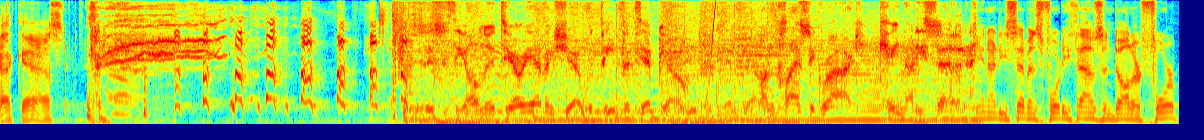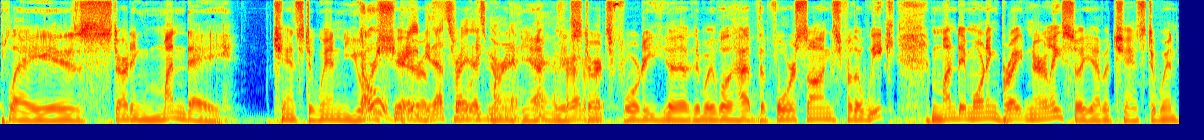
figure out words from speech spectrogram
I guess. This is the all new Terry Evans Show with Pete Potipcoe on Classic Rock K97. K97's $40,000 foreplay is starting Monday. Chance to win your Oh, share baby, of that's right, 40 that's grand. Monday. Yeah, Yeah, it starts 40. Uh, we will have the four songs for the week Monday morning, bright and early. So you have a chance to win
